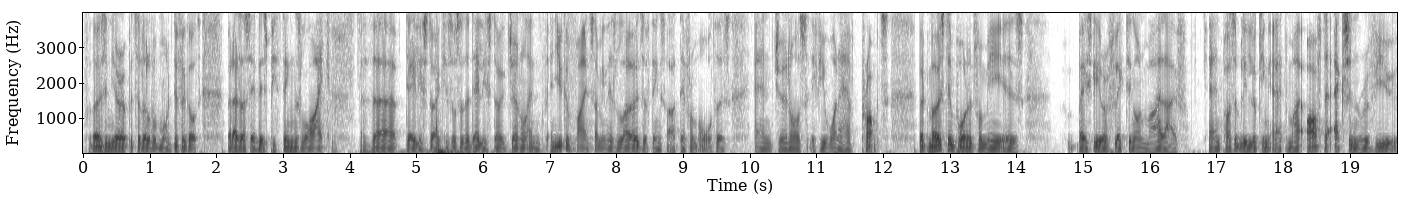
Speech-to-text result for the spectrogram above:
For those in Europe, it's a little bit more difficult. But as I said, there's things like the Daily Stoic. There's also the Daily Stoic Journal, and and you can find something. There's loads of things out there from authors and journals if you want to have prompts. But most important for me is basically reflecting on my life and possibly looking at my after action review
